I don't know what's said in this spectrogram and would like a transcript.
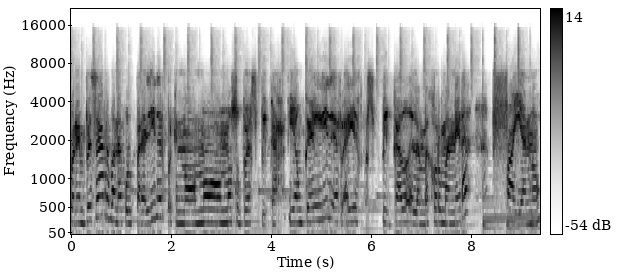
para empezar, van a culpar al líder porque no, no, no supo explicar. Y aunque el líder haya explicado de la mejor manera, falla, ¿no?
